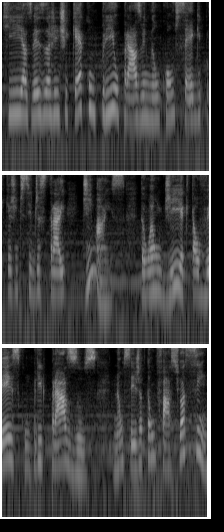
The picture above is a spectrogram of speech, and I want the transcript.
que às vezes a gente quer cumprir o prazo e não consegue porque a gente se distrai demais. Então é um dia que talvez cumprir prazos não seja tão fácil assim.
